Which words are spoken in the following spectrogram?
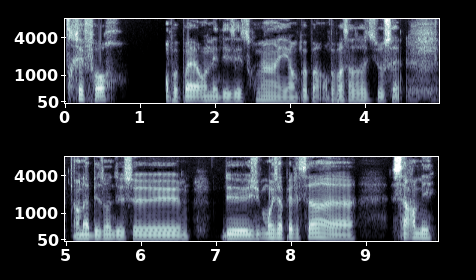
très fort, on peut pas, on est des êtres humains et on peut pas, on peut pas s'en sortir tout seul. On a besoin de se, de, moi j'appelle ça, euh, s'armer.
